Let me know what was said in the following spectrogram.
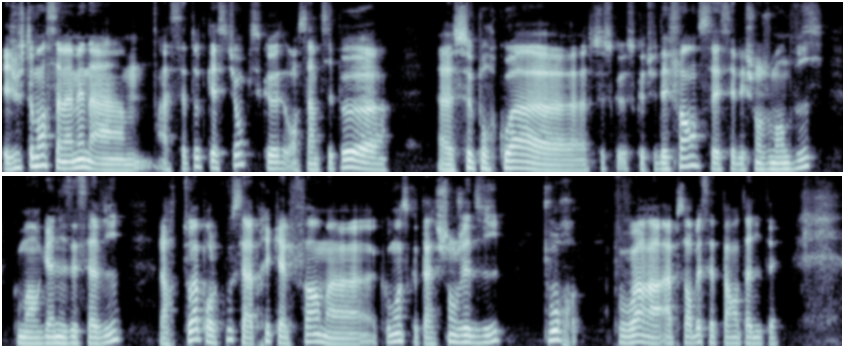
Et justement, ça m'amène à, à cette autre question, puisque bon, c'est un petit peu... Euh, ce pourquoi, euh, ce, que, ce que tu défends, c'est les changements de vie, comment organiser sa vie. Alors toi, pour le coup, ça a pris quelle forme euh, Comment est-ce que tu as changé de vie pour pouvoir absorber cette parentalité? euh,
